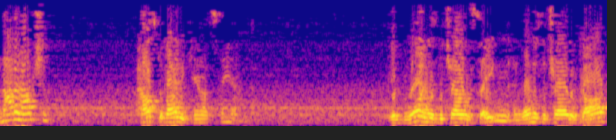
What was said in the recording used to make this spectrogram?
Not an option. House divided cannot stand. If one is the child of Satan and one is the child of God,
